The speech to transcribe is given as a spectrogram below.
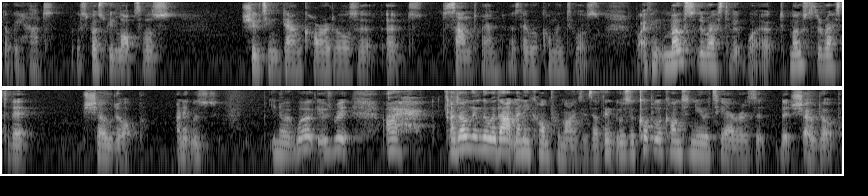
that we had. There was supposed to be lots of us shooting down corridors at, at Sandmen as they were coming to us. But I think most of the rest of it worked. Most of the rest of it showed up, and it was, you know, it worked. It was really. I I don't think there were that many compromises. I think there was a couple of continuity errors that, that showed up.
